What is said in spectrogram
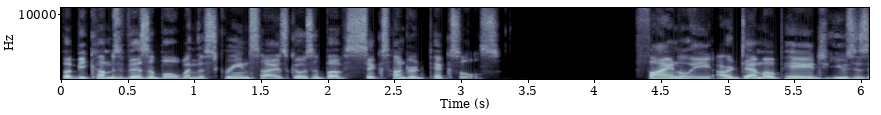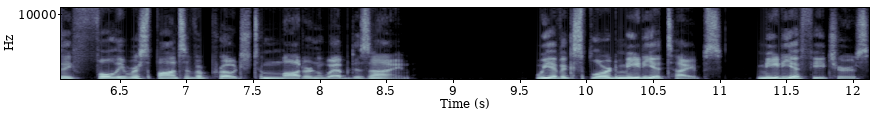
but becomes visible when the screen size goes above 600 pixels. Finally, our demo page uses a fully responsive approach to modern web design. We have explored media types, media features,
